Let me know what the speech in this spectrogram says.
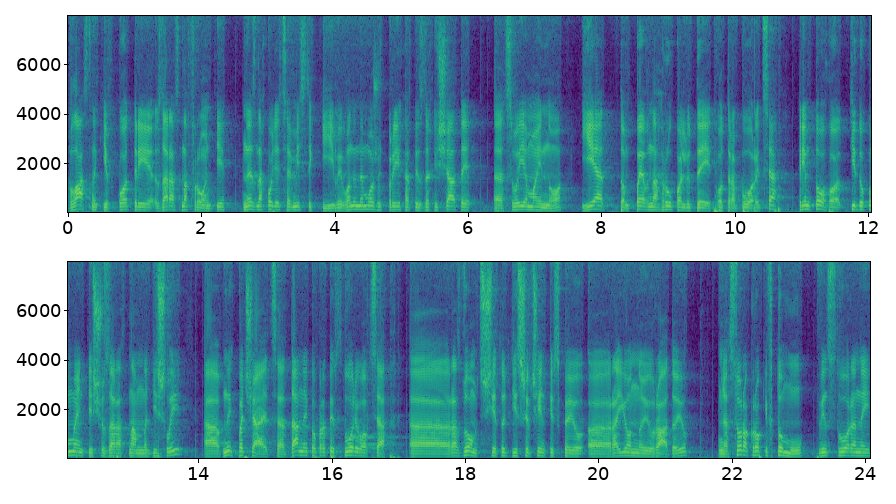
власників, котрі зараз на фронті, не знаходяться в місті Києві. Вони не можуть приїхати захищати е, своє майно. Є там певна група людей, котра бореться. Крім того, ті документи, що зараз нам надійшли, е, в них бачається, даний кооператив створювався е, разом ще тоді з Шевченківською районною радою. Е, 40 років тому він створений,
